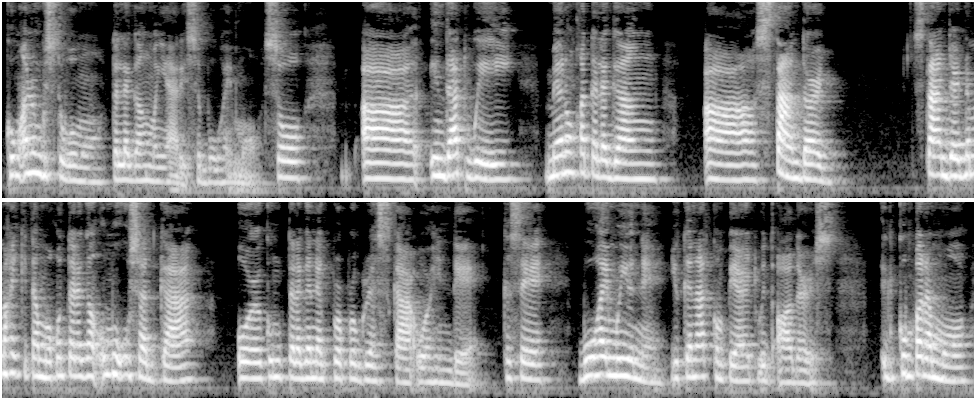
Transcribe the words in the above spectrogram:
kung anong gusto mo talagang mangyari sa buhay mo. So, uh, in that way, meron ka talagang uh, standard. Standard na makikita mo kung talagang umuusad ka or kung talaga nagpo-progress ka or hindi. Kasi buhay mo yun eh. You cannot compare it with others. Ikumpara mo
